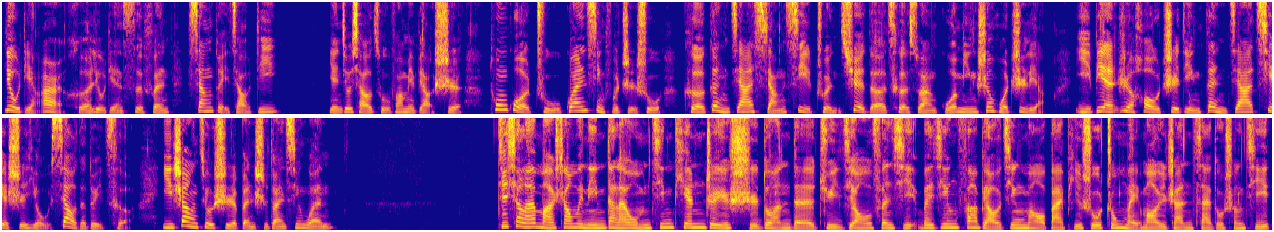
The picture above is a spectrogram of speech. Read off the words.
六点二和六点四分，相对较低。研究小组方面表示，通过主观幸福指数，可更加详细、准确地测算国民生活质量，以便日后制定更加切实有效的对策。以上就是本时段新闻。接下来马上为您带来我们今天这一时段的聚焦分析。北京发表经贸白皮书，中美贸易战再度升级。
